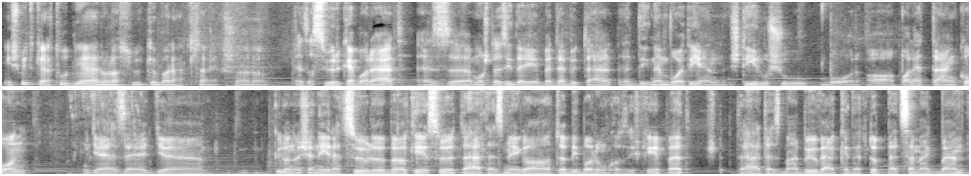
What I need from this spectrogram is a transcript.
és mit kell tudni erről a Szürke Barát Selectionről? Ez a szürke barát, ez most az idejében debütál, eddig nem volt ilyen stílusú bor a palettánkon. Ugye ez egy különösen érett szőlőből készült, tehát ez még a többi borunkhoz is képet, tehát ez már bővelkedett többet szemekben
